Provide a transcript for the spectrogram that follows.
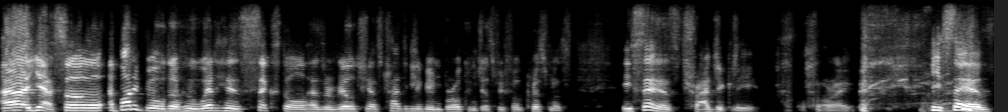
Uh, yeah, so a bodybuilder who wed his sex doll has revealed she has tragically been broken just before Christmas. He says tragically. All right. he says.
